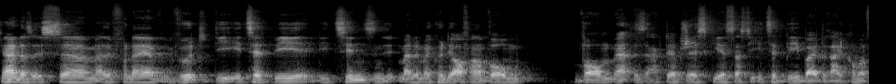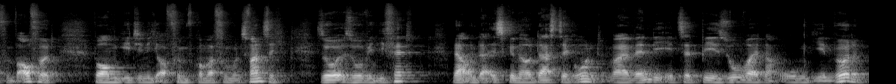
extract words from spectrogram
Ja, das ist, ähm, also von daher wird die EZB die Zinsen, meine, man könnte ja auch fragen, warum, warum sagt der Bjeski jetzt, dass die EZB bei 3,5 aufhört? Warum geht die nicht auf 5,25? So, so wie die FED. Ja, und da ist genau das der Grund, weil wenn die EZB so weit nach oben gehen würde,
